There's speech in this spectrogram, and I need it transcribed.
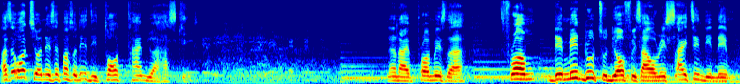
I said, What's your name? I said, Pastor, this is the third time you are asking. then I promised that from the middle to the office, I will reciting the name.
